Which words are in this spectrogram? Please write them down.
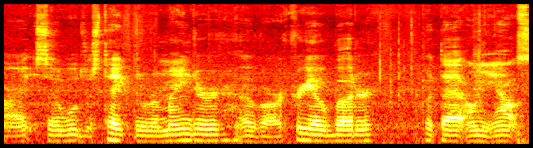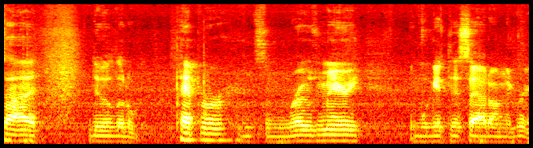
Alright, so we'll just take the remainder of our Creole butter, put that on the outside, do a little pepper and some rosemary and we'll get this out on the grill.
